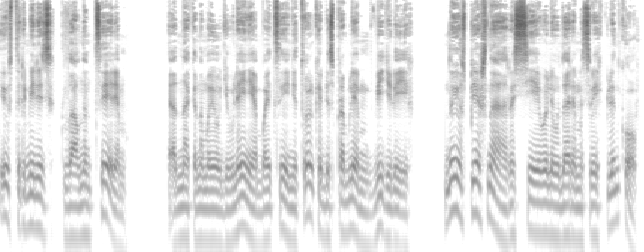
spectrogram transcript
и устремились к главным целям. Однако, на мое удивление, бойцы не только без проблем видели их, но и успешно рассеивали ударами своих клинков.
